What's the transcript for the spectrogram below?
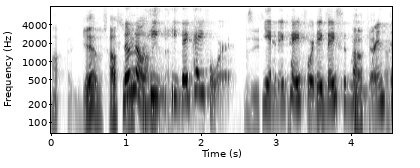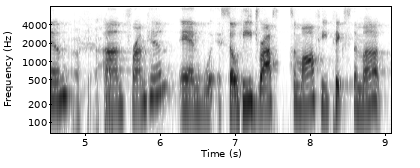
Well, gives how no no he he they pay for it he, yeah they pay for it they basically okay, rent okay, them okay. um, from him and w- so he drops them off he picks them up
